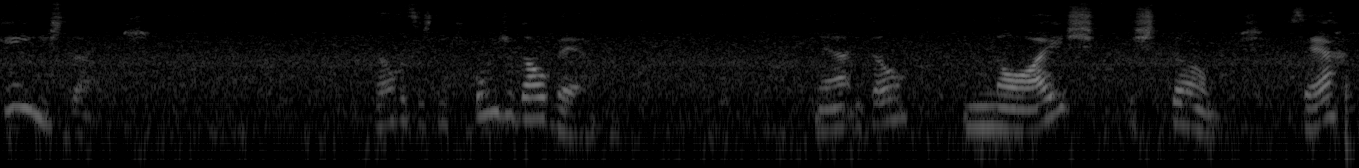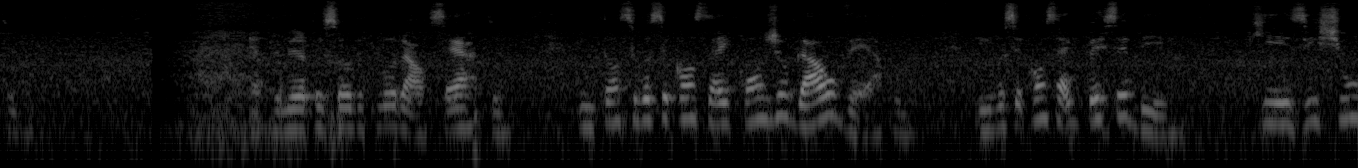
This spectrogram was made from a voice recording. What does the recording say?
Quem estamos? Então, vocês têm que conjugar o verbo. Nós estamos, certo? É a primeira pessoa do plural, certo? Então, se você consegue conjugar o verbo e você consegue perceber que existe um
